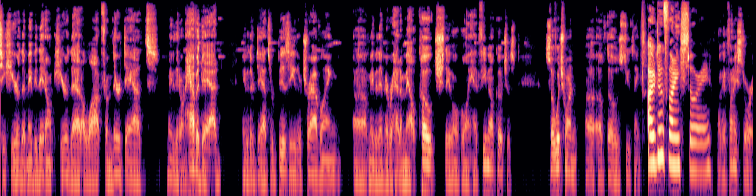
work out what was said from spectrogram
to hear that maybe they don't hear that a lot from their dads. Maybe they don't have a dad. Maybe their dads are busy, they're traveling. Uh, maybe they've never had a male coach. They've only had female coaches. So, which one uh, of those do you think? I'll do a funny story. Okay, funny story.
